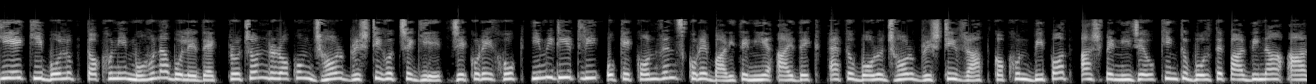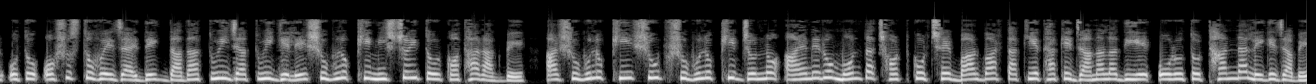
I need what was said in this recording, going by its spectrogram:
গিয়ে কি বলুক তখনই মোহনা বলে দেখ প্রচণ্ড রকম ঝড় বৃষ্টি হচ্ছে গিয়ে, যে করে হোক ইমিডিয়েটলি ওকে কনভেন্স করে বাড়িতে নিয়ে আয় দেখ, এত বড় ঝড় বৃষ্টির রাত কখন বিপদ আসবে নিজেও কিন্তু বলতে পারবি না, আর ও তো অসুস্থ হয়ে যায়, দেখ দাদা, তুই যা, তুই গেলে শুভলক্ষ্মী নিশ্চয়ই তোর কথা রাখবে, আর শুভলক্ষ্মী, শুভ শুভলক্ষ্মীর জন্য আয়নেরও মনটা ছট করছে, বারবার তাকিয়ে থাকে জানালা দিয়ে, ওরও তো ঠান্ডা লেগে যাবে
